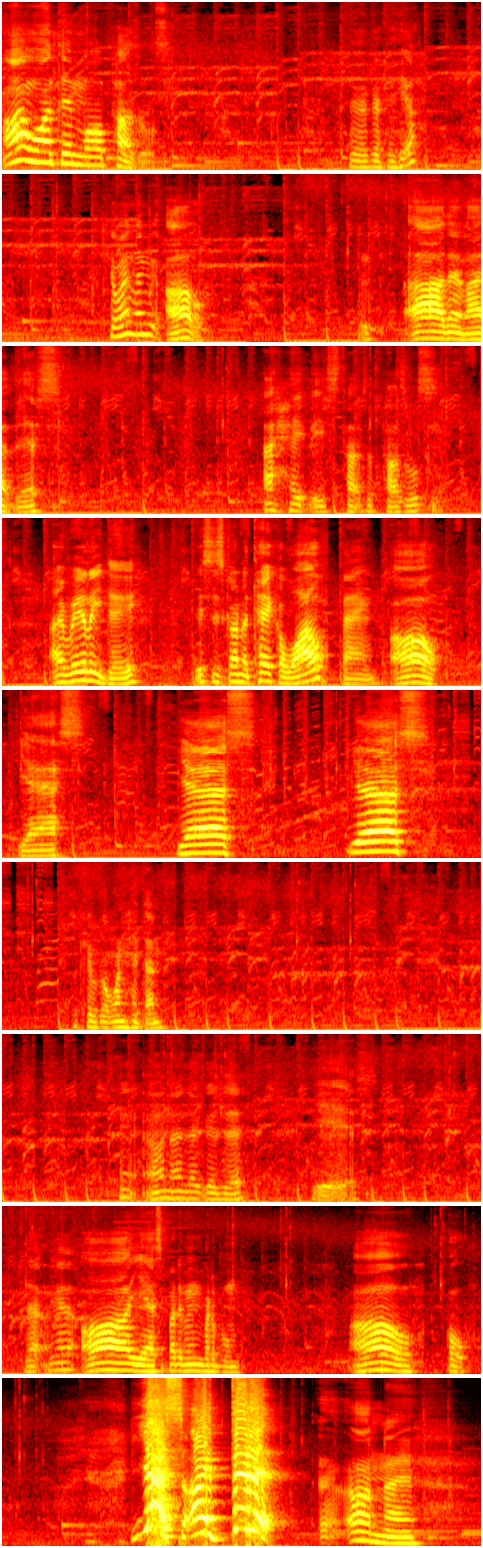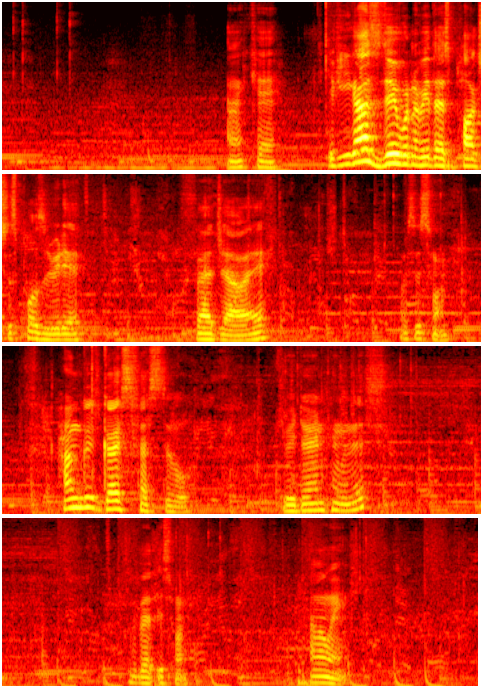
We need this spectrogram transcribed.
I wanted more puzzles. Do I go for here? Okay, why let me... Oh. Ah, oh, I don't like this. I hate these types of puzzles. I really do. This is gonna take a while. Bang. Oh. Yes. Yes. Yes. Okay, we've got one head done. Oh no, that goes there. Yes. That, okay. Oh yes, bada bing, bada boom. Oh. Oh. Yes! I did it! Oh no. Okay. If you guys do want to read those plugs, just pause the video. Fragile, eh? What's this one? Hungry Ghost Festival. Do we do anything with this? What about this one? Halloween.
